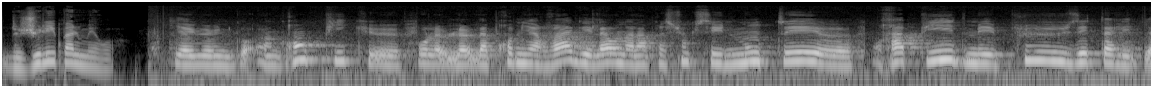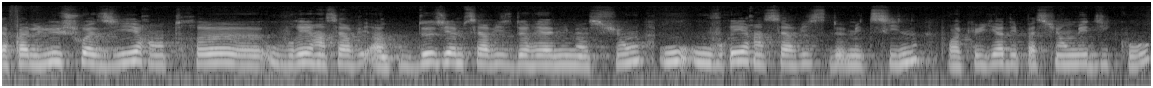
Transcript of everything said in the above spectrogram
de Julie Palmero. Il y a eu un grand pic euh, pour la, première vague et là on a l'impression que c'est une montée euh, rapide mais plus étalée. Il a fallu choisir entre euh, ouvrir un, deuxième service de réanimation ou ouvrir un service de médecine pour accueillir des patients médicaux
